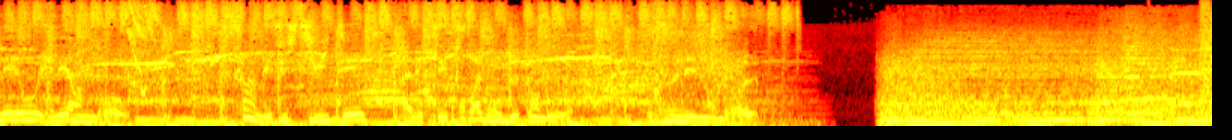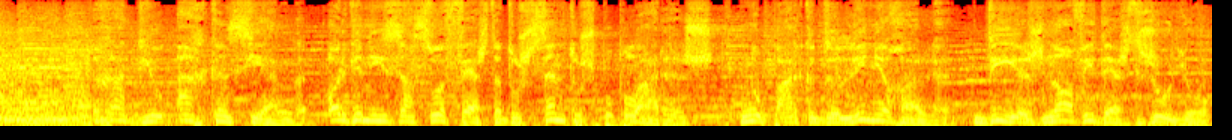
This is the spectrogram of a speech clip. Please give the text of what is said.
Léo et Leandro. fin des festivités avec les trois groupes de tambour. Venez nombreux. Rádio Arcanciel organiza a sua festa dos Santos Populares no Parque de Lignerolle, dias 9 e 10 de julho.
